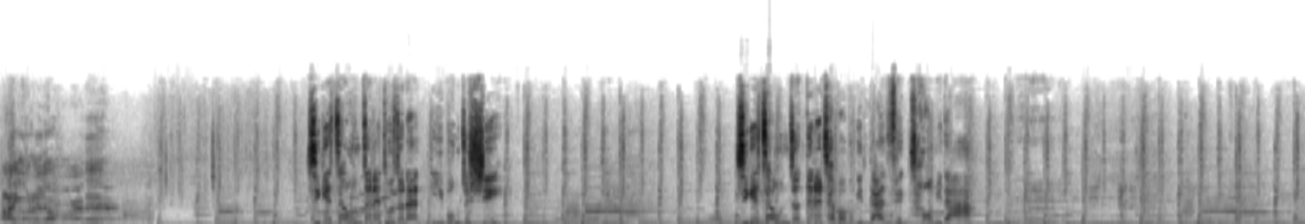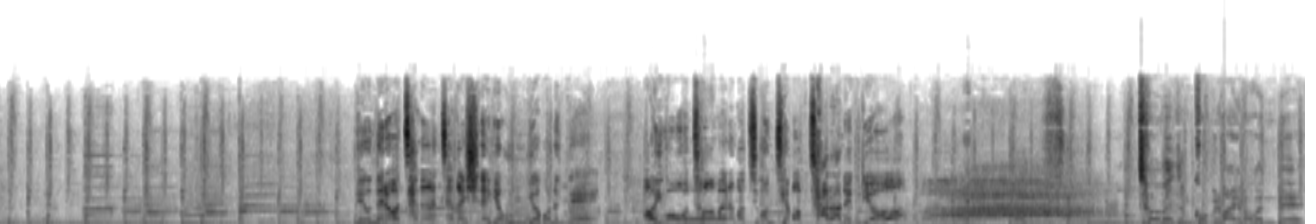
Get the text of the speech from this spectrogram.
아, 이거를요? 넘어가야 돼. 네. 지게차 운전에 도전한 이봉주 씨. 지게차 운전대를 잡아보긴 난생 처음이다. 배운 대로 차근차근 실행에 옮겨보는데 아이고 처음 하는 것 치곤 제법 잘하네 그려 처음에 좀 겁을 많이 먹었는데.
